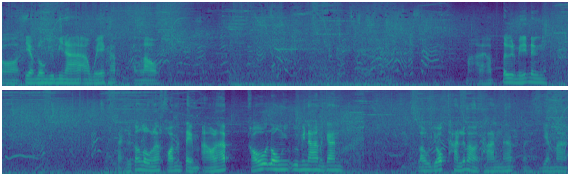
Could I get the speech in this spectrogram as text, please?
ก็เตรียมลงยูมินาอาเวครับของเรา มาแล้วครับตื่นไปนิดนึง แต่คือต้องลงแล้วคอร์สมันเต็มเอาแล้วครับเขาลงยูมินาเหมือนกัน เรายกทันหรือเปล่าทันนะครับ เยี่ยมมาก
